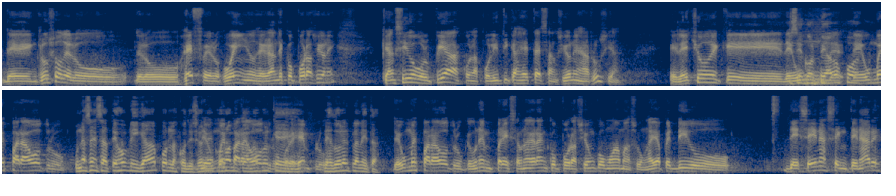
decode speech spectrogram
de incluso de los, de los jefes, de los dueños de grandes corporaciones que han sido golpeadas con las políticas estas de sanciones a Rusia. El hecho de que de, un, mes para otro... Una sensatez obligada por las condiciones económicas, para otro, porque por ejemplo, les duele el planeta. De un mes para otro que una empresa, una gran corporación como Amazon haya perdido decenas, centenares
